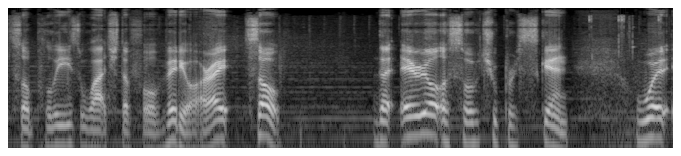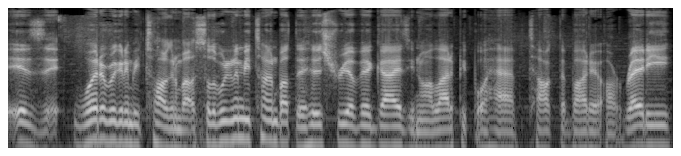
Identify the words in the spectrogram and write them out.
So please watch the full video, alright? So, the Aerial Assault Trooper skin what is it? What are we going to be talking about? So we're going to be talking about the history of it, guys. You know, a lot of people have talked about it already.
